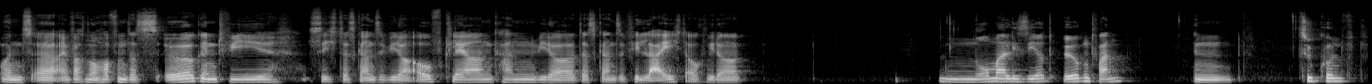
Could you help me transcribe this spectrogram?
Und äh, einfach nur hoffen, dass irgendwie sich das Ganze wieder aufklären kann, wieder das Ganze vielleicht auch wieder normalisiert irgendwann in Zukunft,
